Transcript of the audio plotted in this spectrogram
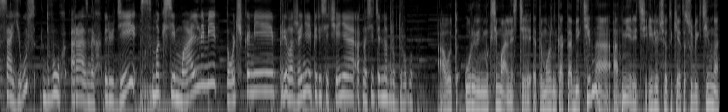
союз двух разных людей с максимальными точками приложения пересечения относительно друг к другу. А вот уровень максимальности, это можно как-то объективно отмерить? Или все-таки это субъективно?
